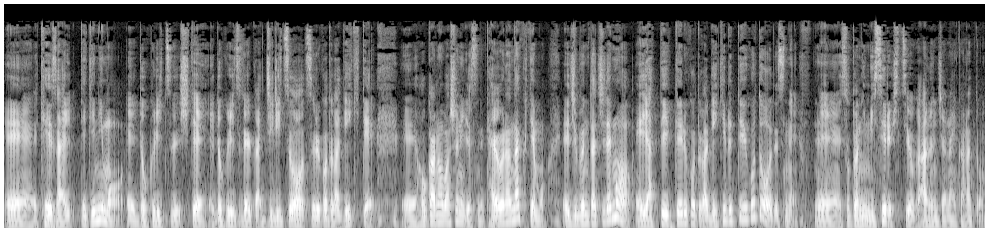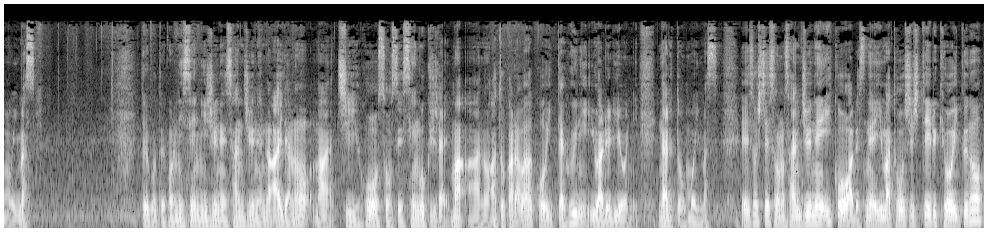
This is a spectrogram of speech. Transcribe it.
え経済的にも、え独立して、独立というか自立をすることができて、え他の場所にですね、頼らなくても、え自分たちでも、えやっていけることができるということをですね、え外に見せる必要があるんじゃないかなと思います。ということで、この2020年、30年の間の、まあ、地方創生戦国時代、まあ、あの、後からはこういった風に言われるようになると思います。えー、そしてその30年以降はですね、今投資している教育の、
